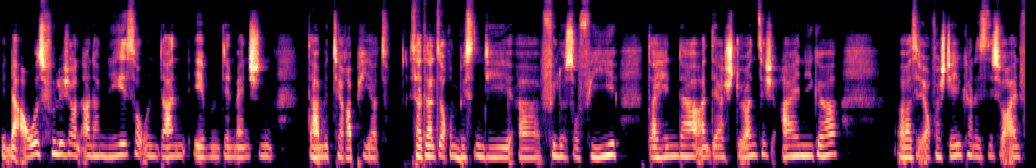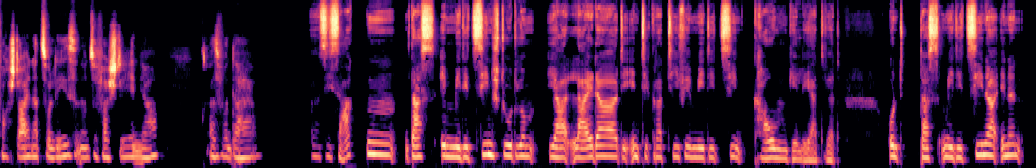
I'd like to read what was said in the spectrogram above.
mit einer ausführlicheren Anamnese und dann eben den Menschen damit therapiert. Es hat halt auch ein bisschen die äh, Philosophie dahinter, an der stören sich einige. Was ich auch verstehen kann, ist nicht so einfach, Steiner zu lesen und zu verstehen, ja. Also von daher. Äh, Sie sagten, dass im Medizinstudium ja leider die integrative Medizin kaum gelehrt wird und dass MedizinerInnen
